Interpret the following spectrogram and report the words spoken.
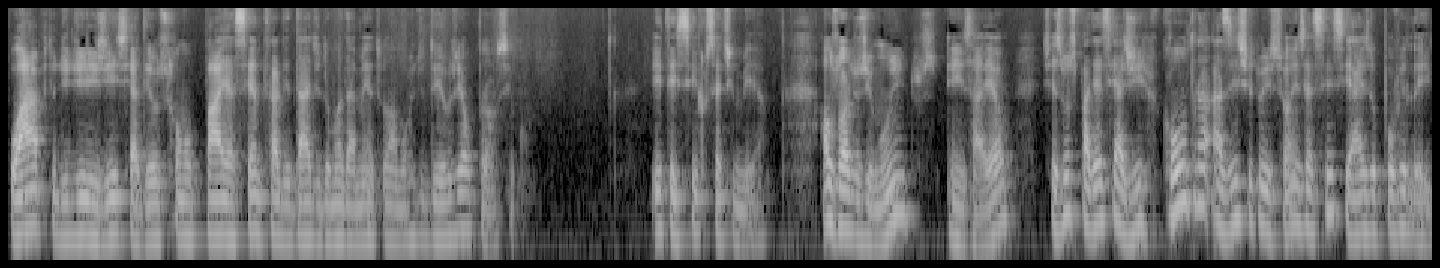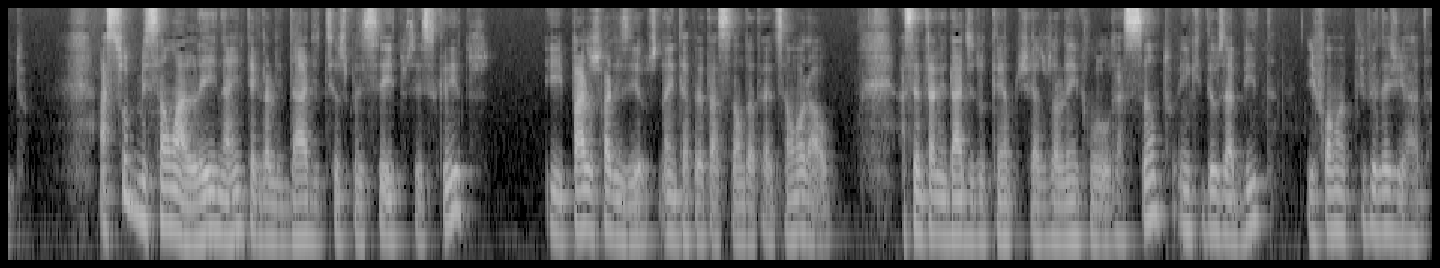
o hábito de dirigir-se a Deus como Pai, a centralidade do mandamento no amor de Deus e ao próximo. Item 576. Aos olhos de muitos, em Israel, Jesus parece agir contra as instituições essenciais do povo eleito. A submissão à lei na integralidade de seus preceitos escritos e, para os fariseus, na interpretação da tradição oral a centralidade do Templo de Jerusalém como lugar santo em que Deus habita de forma privilegiada.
